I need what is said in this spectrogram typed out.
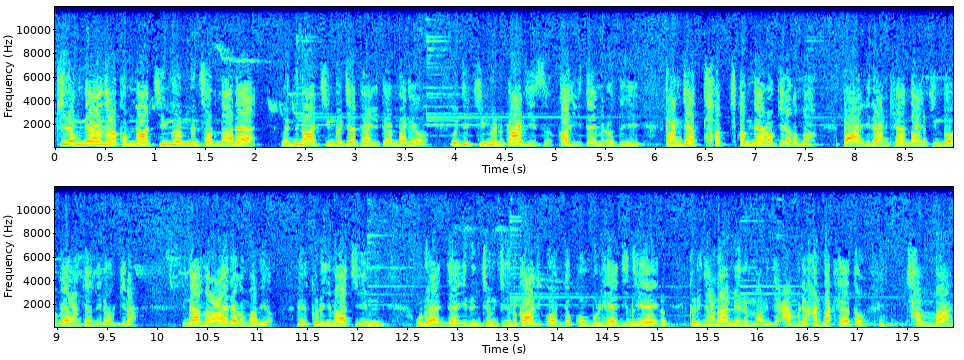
기록 내놓으라고 하면 나 증거 없는 소리 나네 언제 나 증거 재판이기 때문에 말이요 언제 증거는 가지 있어. 가지기 때문에 어떠니 당장 탁착 내놓기라고 막봐 안 켰나. 증거 왜안 켰나 이러고 기라. 내말 아니라고 말이요 예, 그러니 마침 우리가 이제 이런 정신을 가지고 이제 공부를 해야 되지. 그러지 않으면은 말이지 아무리 한다 해도 참막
